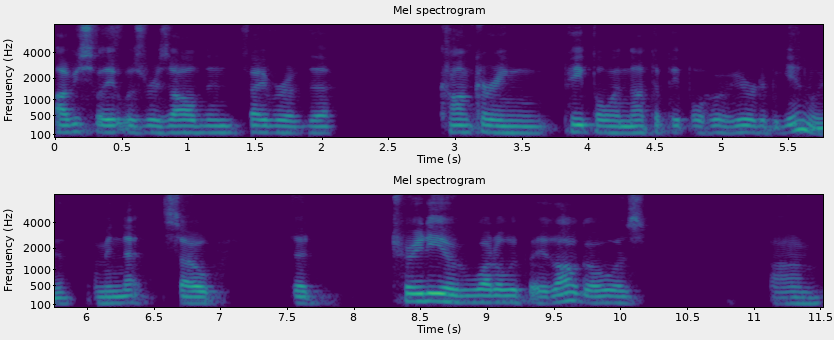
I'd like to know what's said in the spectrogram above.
obviously it was resolved in favor of the conquering people and not the people who are here to begin with. I mean that so the Treaty of Guadalupe Hidalgo was um,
